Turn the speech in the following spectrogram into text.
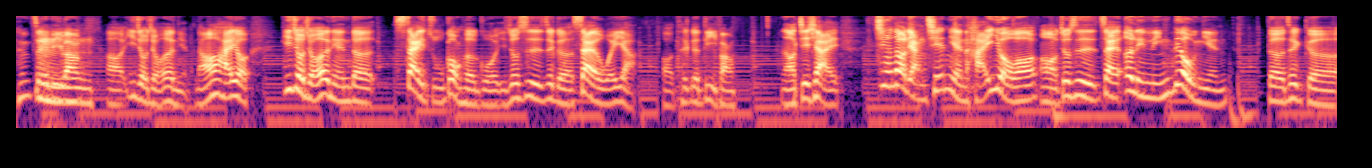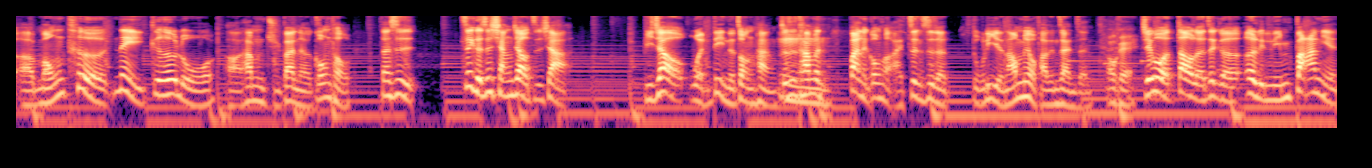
这个地方嗯。啊，一九九二年，然后还有一九九二年的塞族共和国，也就是这个塞尔维亚哦这个地方，然后接下来进入到两千年，还有哦哦，就是在二零零六年的这个呃蒙特内哥罗啊，他们举办了公投，但是这个是相较之下比较稳定的状况，就是他们嗯办了公投，还正式的独立了，然后没有发生战争。OK，结果到了这个二零零八年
